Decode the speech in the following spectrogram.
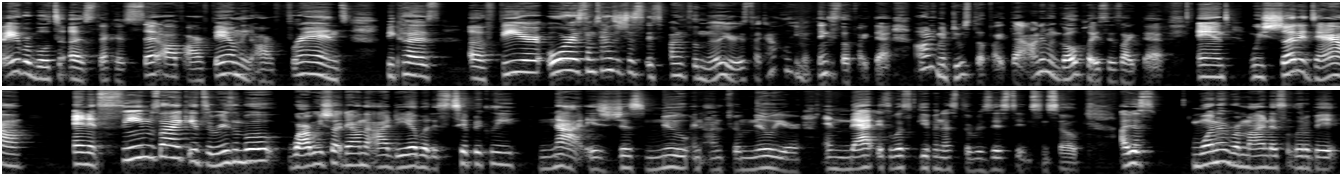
favorable to us that could set off our family, our friends, because of fear, or sometimes it's just it's unfamiliar. It's like I don't even think stuff like that. I don't even do stuff like that. I don't even go places like that. And we shut it down and it seems like it's reasonable why we shut down the idea, but it's typically not. It's just new and unfamiliar. And that is what's giving us the resistance. And so I just want to remind us a little bit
